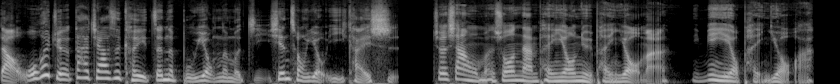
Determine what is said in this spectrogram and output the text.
到我会觉得大家是可以真的不用那么急，先从友谊开始。就像我们说男朋友、女朋友嘛，里面也有朋友啊，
